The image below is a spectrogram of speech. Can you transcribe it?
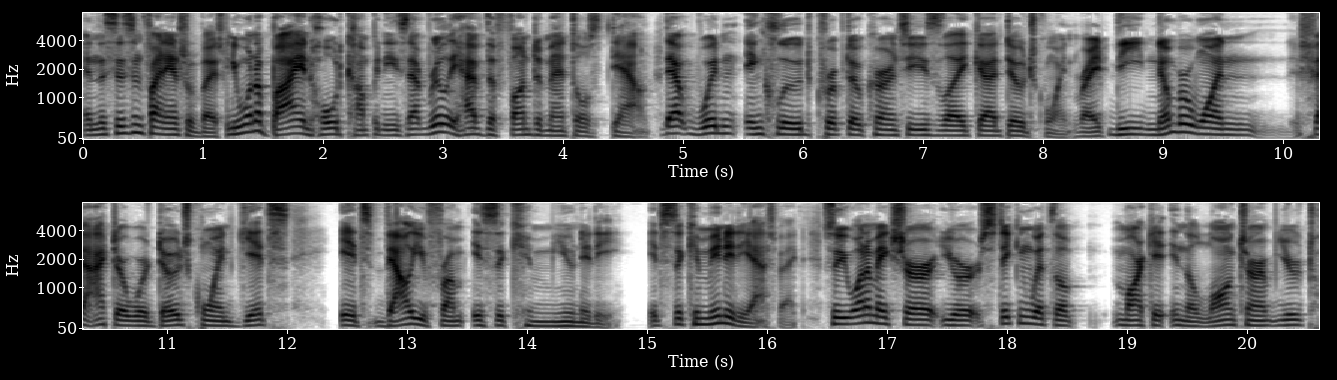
And this isn't financial advice. When you want to buy and hold companies that really have the fundamentals down. That wouldn't include cryptocurrencies like uh, Dogecoin, right? The number one factor where Dogecoin gets its value from is the community. It's the community aspect. So you want to make sure you're sticking with the market in the long term. You're t-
